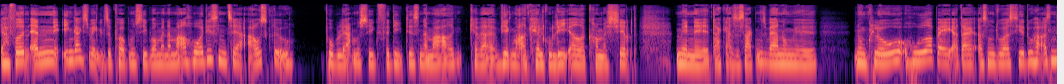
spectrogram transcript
Jeg har fået en anden indgangsvinkel til popmusik, hvor man er meget hurtig sådan, til at afskrive populærmusik, fordi det sådan er meget, kan være, virke meget kalkuleret og kommercielt. Men øh, der kan altså sagtens være nogle, øh, nogle kloge hoveder bag, og, der, og som du også siger, du har sådan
